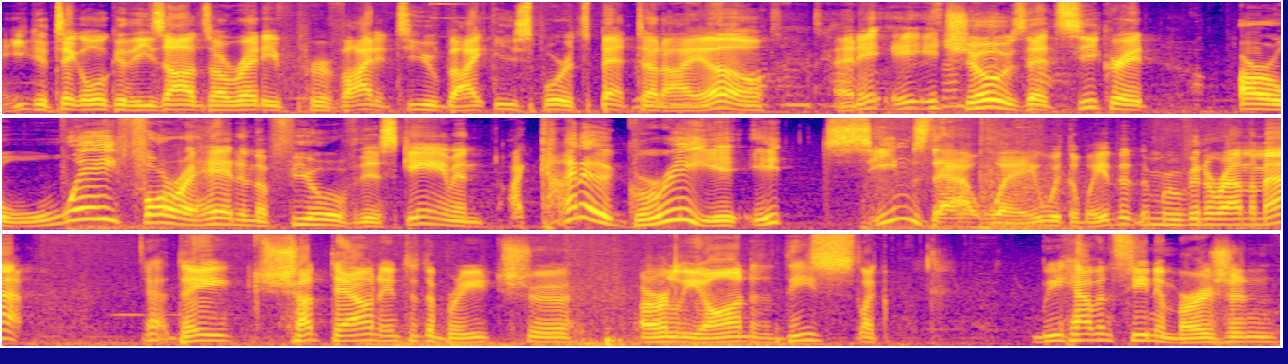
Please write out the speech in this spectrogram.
you can take a look at these odds already provided to you by esportsbet.io. And it, it shows that Secret are way far ahead in the feel of this game, and I kind of agree. It, it, seems that way with the way that they're moving around the map. Yeah, they shut down into the breach uh, early on. These, like, we haven't seen Immersion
